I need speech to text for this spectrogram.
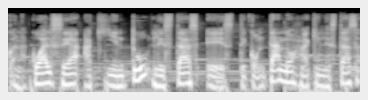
con la cual sea a quien tú le estás este, contando, a quien le estás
